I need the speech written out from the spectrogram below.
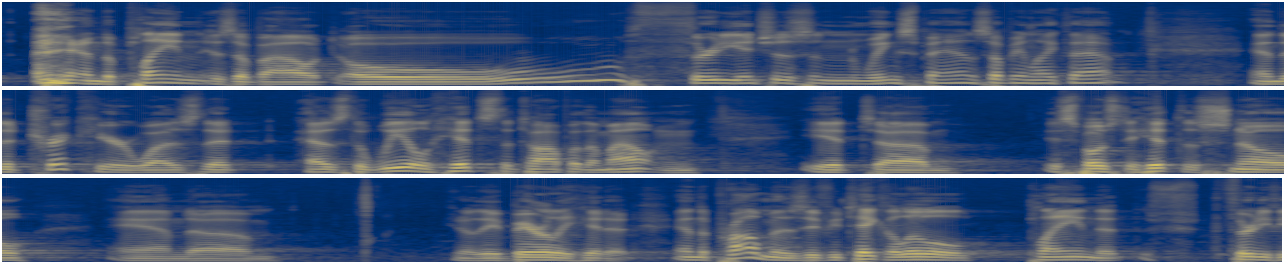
and the plane is about, oh, 30 inches in wingspan, something like that. And the trick here was that as the wheel hits the top of the mountain, it um, is supposed to hit the snow and um, you know, they barely hit it. And the problem is if you take a little plane that 30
